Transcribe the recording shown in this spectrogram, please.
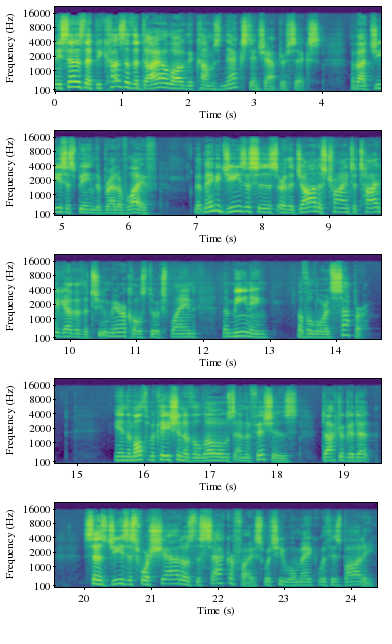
And he says that because of the dialogue that comes next in chapter 6 about Jesus being the bread of life, that maybe Jesus is, or that John is trying to tie together the two miracles to explain the meaning of the Lord's Supper. In the multiplication of the loaves and the fishes, Dr. Godet says Jesus foreshadows the sacrifice which he will make with his body,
